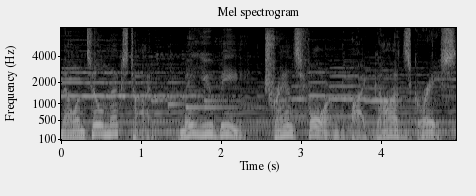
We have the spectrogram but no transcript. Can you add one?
Now, until next time, may you be transformed by God's grace.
